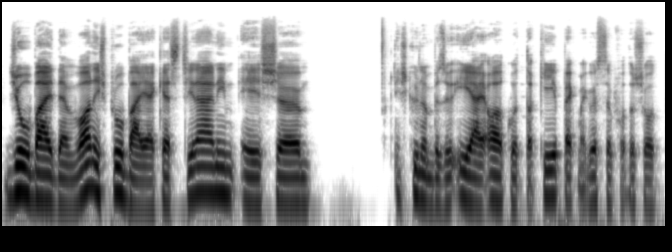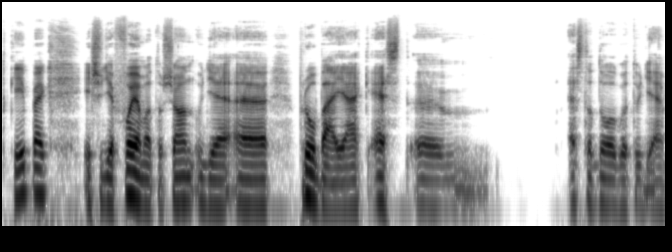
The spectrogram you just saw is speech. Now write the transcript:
Joe Biden van, és próbálják ezt csinálni, és és különböző AI alkotta képek, meg összefotosolt képek, és ugye folyamatosan ugye próbálják ezt ezt a dolgot ugye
